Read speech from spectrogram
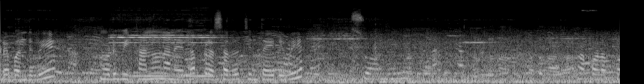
ಹೊರಗಡೆ ಬಂದ್ವಿ. ನೋಡಿ ವಿಖಾನು ನಾನೆಲ್ಲ ಪ್ರಸಾದ ತಿಂತಾ ಇದ್ದೀವಿ ಸ್ವಾಮಿ. ಹಾಕೊಳಪ್ಪ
